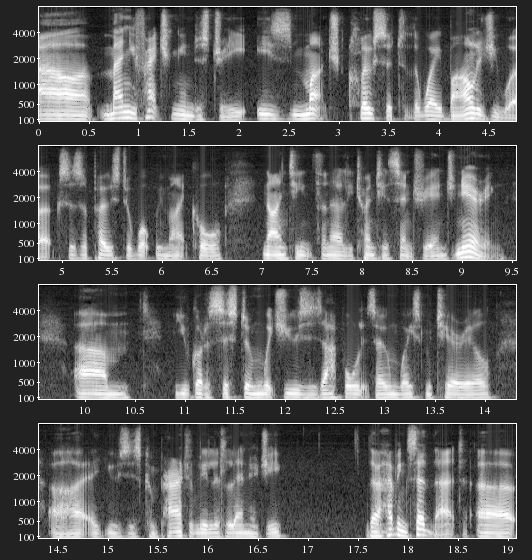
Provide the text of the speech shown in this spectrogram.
our manufacturing industry is much closer to the way biology works as opposed to what we might call 19th and early 20th century engineering. Um, you've got a system which uses up all its own waste material, uh, it uses comparatively little energy, Though, having said that, uh,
